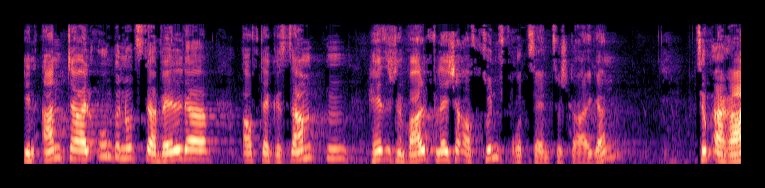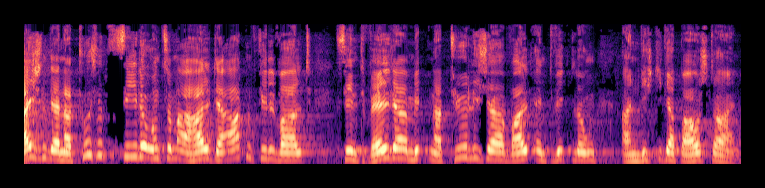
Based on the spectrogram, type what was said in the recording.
den Anteil ungenutzter Wälder auf der gesamten hessischen Waldfläche auf 5% zu steigern. Zum Erreichen der Naturschutzziele und zum Erhalt der Artenvielfalt sind Wälder mit natürlicher Waldentwicklung ein wichtiger Baustein.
